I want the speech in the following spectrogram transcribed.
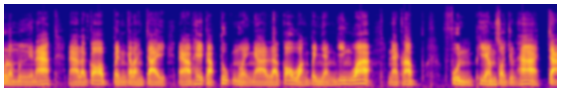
คนละมือนะนะแล้วก็เป็นกำลังใจนะครับให้กับทุกหน่วยงาน แล้วก็หวังเป็นอย่างยิ่งว่านะครับฝุ่น PM 2.5 จะ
